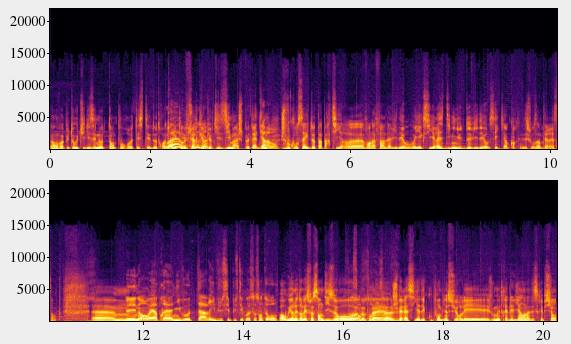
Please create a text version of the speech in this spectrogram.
on va plutôt utiliser notre temps pour tester deux trois trucs et faire quelques petites images peut-être. Je vous conseille de ne pas partir euh, avant la fin de la vidéo. Vous voyez que s'il reste 10 minutes de vidéo, c'est qu'il y a encore des choses intéressantes. Euh, Mais non, ouais, après niveau tarif, je sais plus c'était quoi, 60 euros? Oh oui, on est dans les 70 euros à peu près. Euh, je verrai s'il y a des coupons, bien sûr, les... je vous mettrai les liens dans la description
